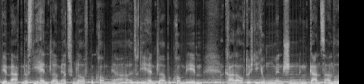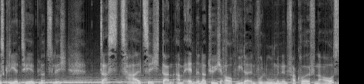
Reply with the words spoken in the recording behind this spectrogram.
Wir merken, dass die Händler mehr Zulauf bekommen. Ja, also die Händler bekommen eben gerade auch durch die jungen Menschen ein ganz anderes Klientel plötzlich das zahlt sich dann am Ende natürlich auch wieder in Volumen in Verkäufen aus.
